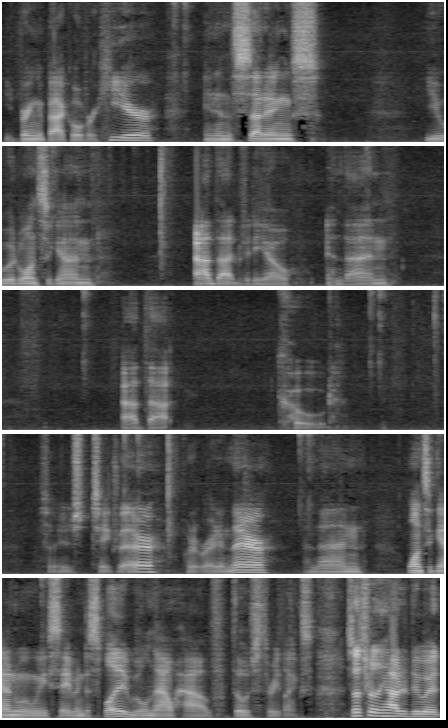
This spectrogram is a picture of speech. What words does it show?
You'd bring it back over here, and in the settings, you would once again add that video and then add that code. So you just take there, put it right in there, and then once again, when we save and display, we will now have those three links. So that's really how to do it.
